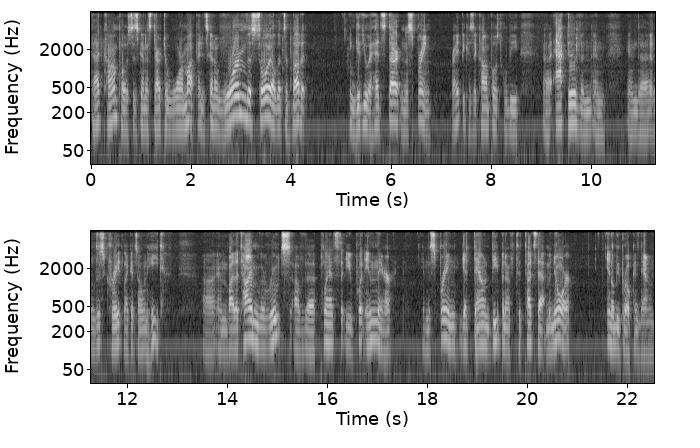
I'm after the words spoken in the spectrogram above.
that compost is going to start to warm up and it's going to warm the soil that's above it and give you a head start in the spring, right? Because the compost will be uh, active and and and uh, it'll just create like its own heat. Uh, and by the time the roots of the plants that you put in there in the spring get down deep enough to touch that manure, it'll be broken down.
